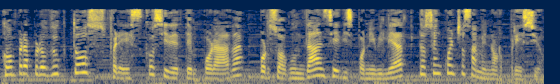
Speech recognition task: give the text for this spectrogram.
Compra productos frescos y de temporada, por su abundancia y disponibilidad los encuentras a menor precio.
